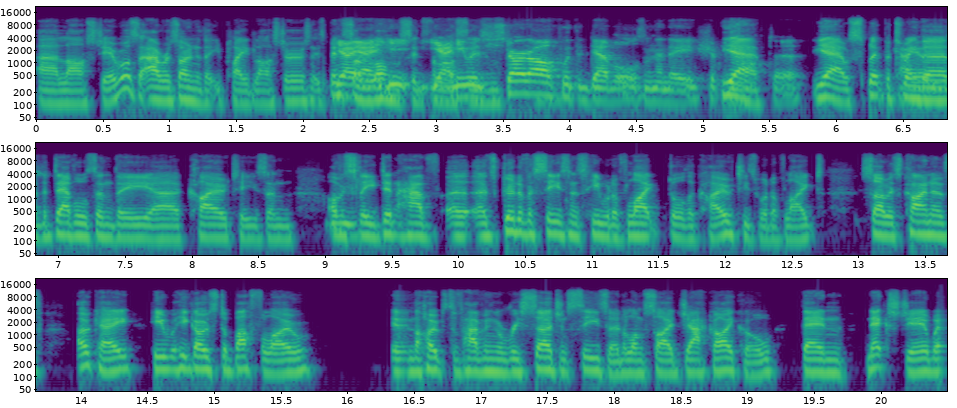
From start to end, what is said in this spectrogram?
uh, last year. It was Arizona that he played last year, isn't it? It's been yeah, so yeah, long he, since. yeah, he was. Season. He started off with the Devils, and then they shipped yeah, him off to. Yeah, it was split between the, the Devils and the uh, Coyotes, and mm-hmm. obviously mm-hmm. didn't have a, as good of a season as he would have liked, or the Coyotes would have liked. So it's kind of okay. He he goes to Buffalo in the hopes of having a resurgent season alongside Jack Eichel. Then next year, when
